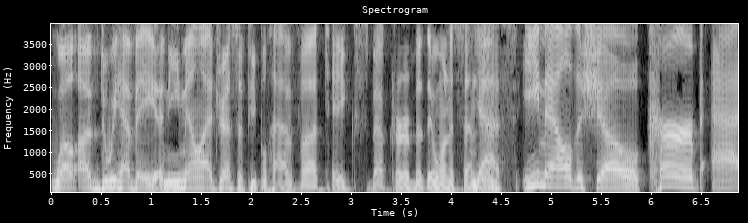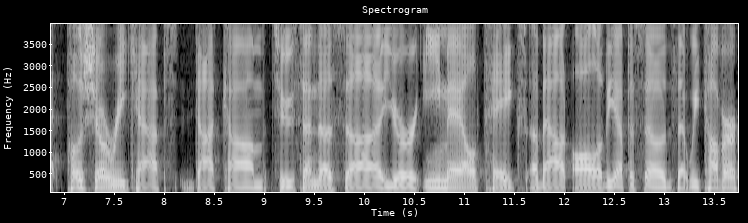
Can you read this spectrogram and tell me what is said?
Well, uh, do we have a an email address if people have uh, takes about Curb that they want to send Yes. Email the show, curb at postshowrecaps.com to send us uh, your email takes about all of the episodes that we cover.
